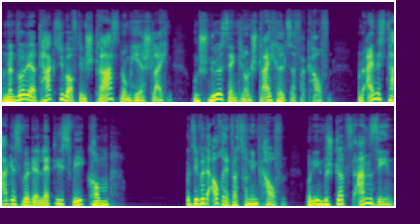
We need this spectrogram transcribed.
Und dann würde er tagsüber auf den Straßen umherschleichen und Schnürsenkel und Streichhölzer verkaufen. Und eines Tages würde er Lettys Weg kommen und sie würde auch etwas von ihm kaufen und ihn bestürzt ansehen.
